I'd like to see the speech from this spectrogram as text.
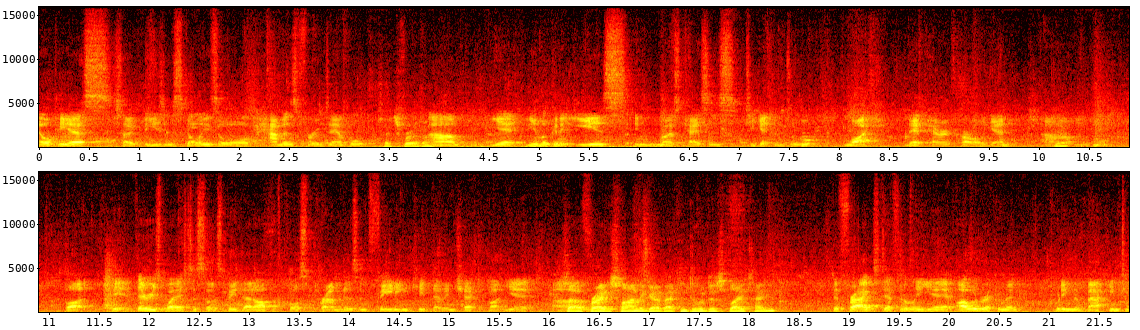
LPS, so using scullies or hammers, for example, Takes forever. um, yeah, you're looking at years in most cases to get them to look like their parent coral again. Um, Yeah. But yeah, there is ways to sort of speed that up. Of course, parameters and feeding keep them in check. But yeah, um, so frag's fine to go back into a display tank. the frags definitely. Yeah, I would recommend putting them back into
